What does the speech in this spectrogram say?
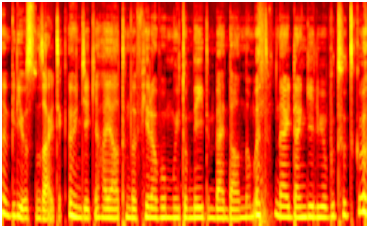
Biliyorsunuz artık. Önceki hayatımda firavun muydum neydim ben de anlamadım. Nereden geliyor bu tutku?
